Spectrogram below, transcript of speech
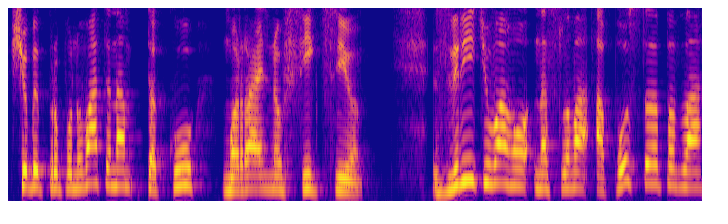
щоб пропонувати нам таку моральну фікцію. Зверніть увагу на слова апостола Павла,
